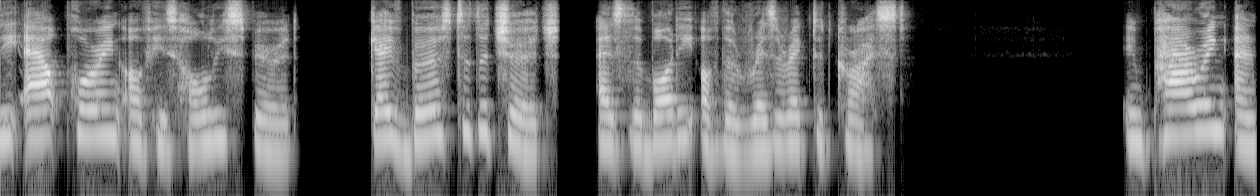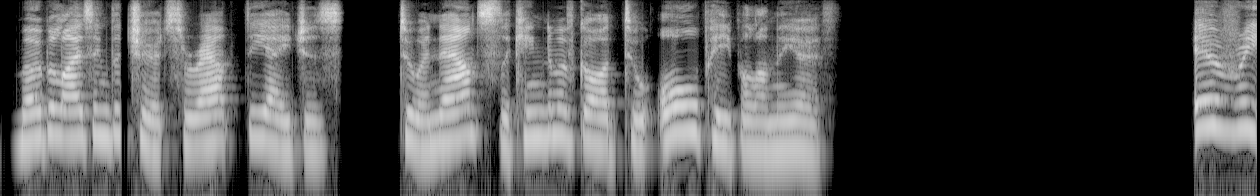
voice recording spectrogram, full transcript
the outpouring of his Holy Spirit gave birth to the church as the body of the resurrected Christ. Empowering and mobilizing the church throughout the ages to announce the kingdom of God to all people on the earth. Every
